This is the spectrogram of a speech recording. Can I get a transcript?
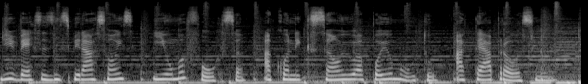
diversas inspirações e uma força, a conexão e o apoio mútuo. Até a próxima!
